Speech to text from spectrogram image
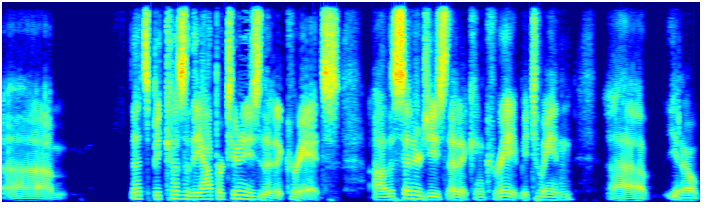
um, that's because of the opportunities that it creates, uh, the synergies that it can create between uh, you know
